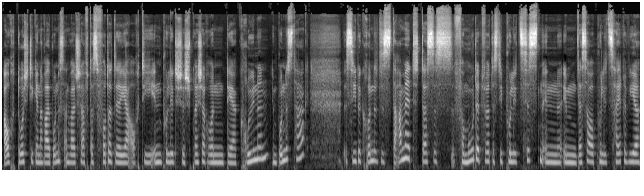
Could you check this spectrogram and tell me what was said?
auch durch die Generalbundesanwaltschaft. Das forderte ja auch die innenpolitische Sprecherin der Grünen im Bundestag. Sie begründet es damit, dass es vermutet wird, dass die Polizisten in, im Dessauer Polizeirevier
